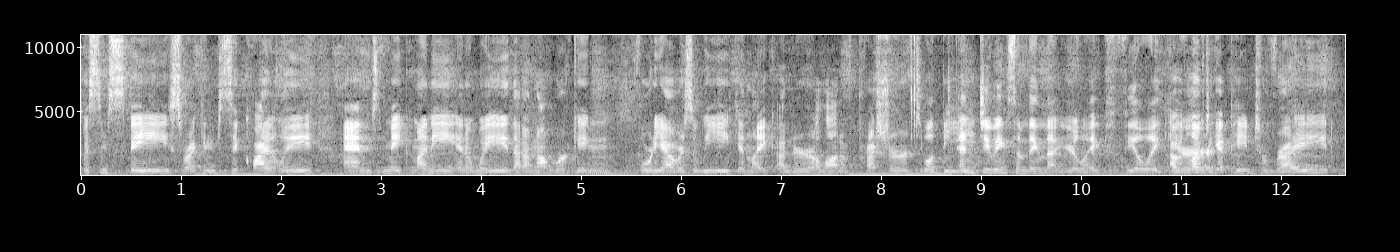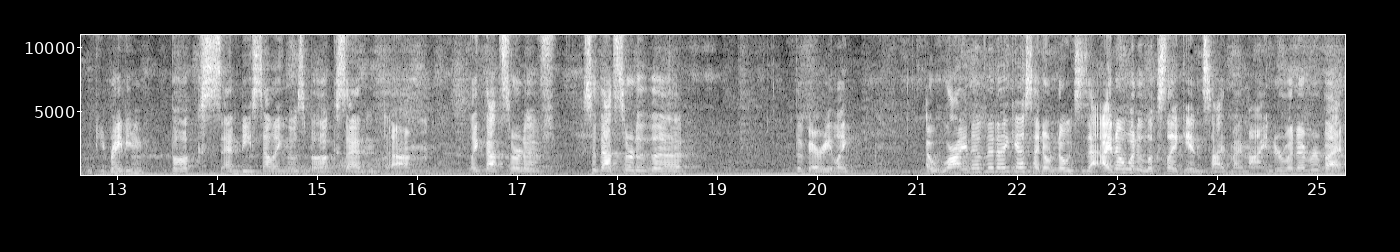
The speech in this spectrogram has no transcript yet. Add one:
with some space where I can sit quietly and make money in a way that I'm not working 40 hours a week and like under a lot of pressure to well, be. and doing something that you're like feel like I would love to get paid to write, be writing books, and be selling those books, and um, like that's sort of so that's sort of the the very like outline of it, I guess. I don't know exact. I know what it looks like inside my mind or whatever, but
